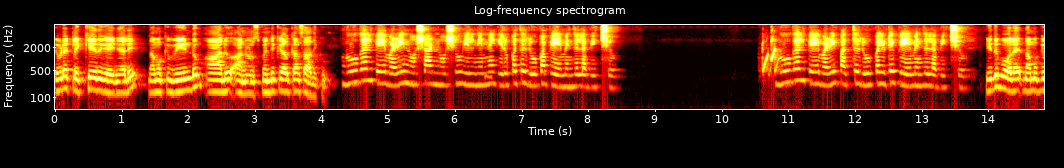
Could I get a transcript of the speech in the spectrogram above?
ഇവിടെ ക്ലിക്ക് ചെയ്ത് കഴിഞ്ഞാൽ നമുക്ക് വീണ്ടും ആ ഒരു അനൗൺസ്മെന്റ് കേൾക്കാൻ സാധിക്കും. ഗൂഗിൾ പേ വഴി നോഷാഡ് നോഷുവിൽ നിന്ന് ഇരുപത് രൂപ പേയ്മെന്റ് ലഭിച്ചു. ഗൂഗിൾ പേ വഴി പത്ത് രൂപയുടെ പേയ്മെന്റ് ലഭിച്ചു. ഇതുപോലെ നമുക്ക്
